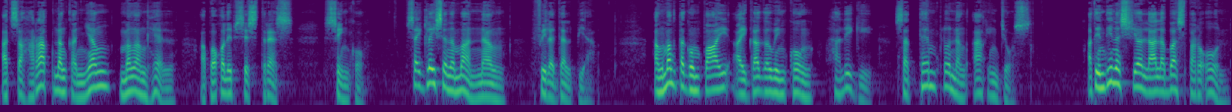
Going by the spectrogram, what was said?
at sa harap ng kanyang mga anghel, Apokalipsis 3, 5. Sa iglesia naman ng Philadelphia, ang magtagumpay ay gagawin kong haligi sa templo ng aking Diyos. At hindi na siya lalabas paroon.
